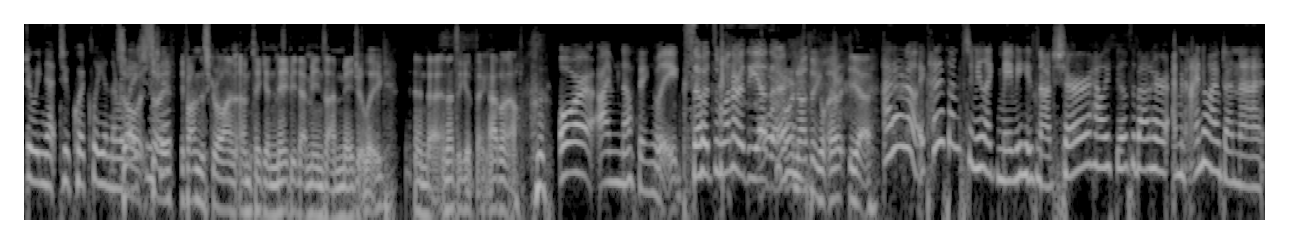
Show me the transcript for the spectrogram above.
doing that too quickly in the So relationship. so if, if I'm this girl, I'm, I'm thinking maybe that means I'm major league, and uh, and that's a good thing. I don't know. Or I'm nothing league. So it's one or the other. or, or nothing. Or, yeah. I don't know. It kind of sounds to me like maybe he's not sure how he feels about her. I mean, I know I've done that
